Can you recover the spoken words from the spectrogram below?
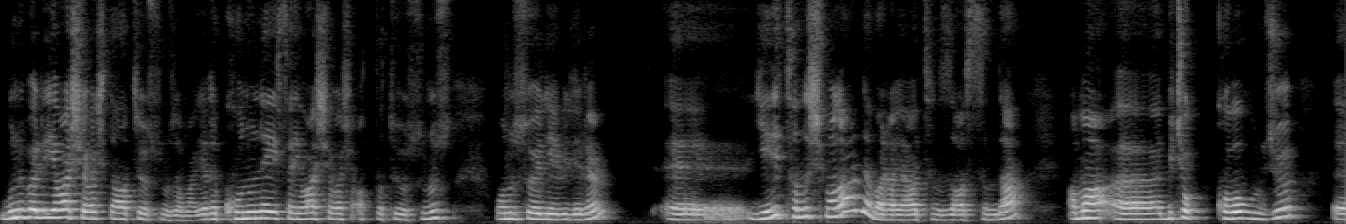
Bunu böyle yavaş yavaş dağıtıyorsunuz ama ya da konu neyse yavaş yavaş atlatıyorsunuz. Onu söyleyebilirim. E, yeni tanışmalar da var hayatınızda aslında. Ama e, birçok kova burcu e,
